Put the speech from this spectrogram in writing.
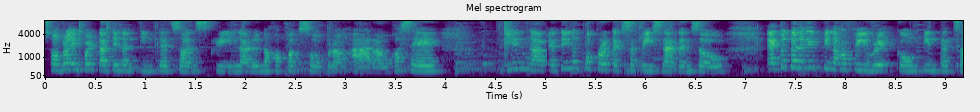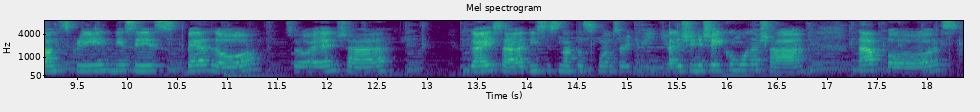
sobrang importante ng tinted sunscreen lalo na kapag sobrang araw. Kasi, yun nga, ito yung nagpo-protect sa face natin. So, ito talaga yung pinaka-favorite kong tinted sunscreen. This is Bello. So, ayan siya. Guys, ha, this is not a sponsored video. Sinishake ko muna siya. Tapos,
